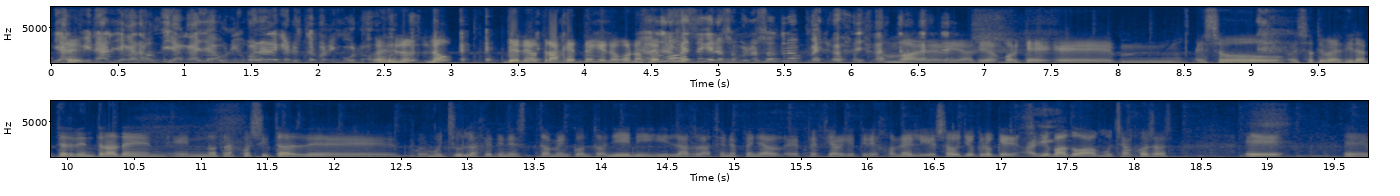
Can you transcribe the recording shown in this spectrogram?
y al Sí. final llegará un día que haya un igual en el que no estemos ninguno. no, no, viene otra gente que no conocemos. Gente que no somos nosotros, pero. Madre mía, tío, porque eh, eso, eso te iba a decir, antes de entrar en, en otras cositas de pues muy chulas que tienes también con Toñín y, y la relación especial que tienes con él y eso yo creo que ha Sí. llevado a muchas cosas. Eh, eh,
